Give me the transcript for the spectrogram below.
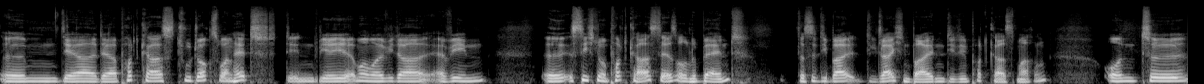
Ähm, der, der Podcast Two Dogs One Head, den wir hier immer mal wieder erwähnen, äh, ist nicht nur ein Podcast, der ist auch eine Band. Das sind die, bei die gleichen beiden, die den Podcast machen. Und äh,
